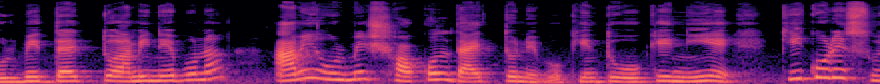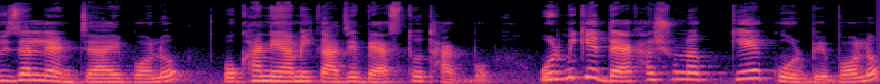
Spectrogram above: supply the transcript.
উর্মির দায়িত্ব আমি নেব না? আমি উর্মির সকল দায়িত্ব নেব, কিন্তু ওকে নিয়ে কি করে সুইজারল্যান্ড যায় বলো? ওখানে আমি কাজে ব্যস্ত থাকব। উর্মিকে দেখাশোনা কে করবে বলো?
